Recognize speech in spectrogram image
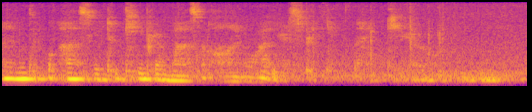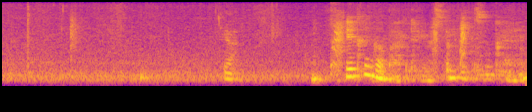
And we'll ask you to keep your mask on while you're speaking. Thank you. Yeah. You can go back to your seat. It's okay.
